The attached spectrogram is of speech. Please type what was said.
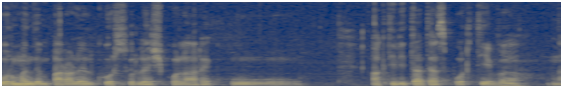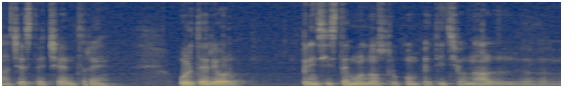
urmând în paralel cursurile școlare cu activitatea sportivă în aceste centre, ulterior, prin sistemul nostru competițional uh,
